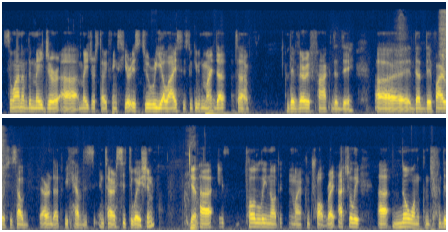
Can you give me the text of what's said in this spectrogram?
So one of the major uh, major stoic things here is to realize is to keep in mind that uh, the very fact that the uh, that the virus is out there and that we have this entire situation yeah. uh, is totally not in my control, right? Actually, uh, no one control. The,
